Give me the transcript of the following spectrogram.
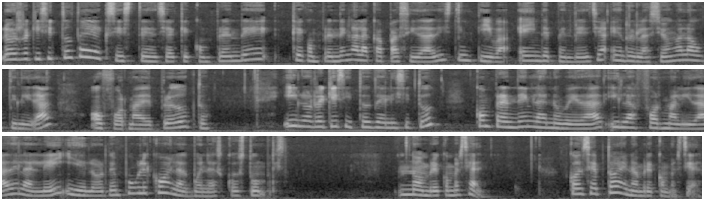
Los requisitos de existencia que, comprende, que comprenden a la capacidad distintiva e independencia en relación a la utilidad o forma del producto. Y los requisitos de licitud comprenden la novedad y la formalidad de la ley y el orden público en las buenas costumbres. Nombre comercial. Concepto de nombre comercial.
